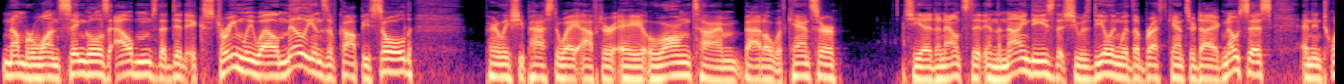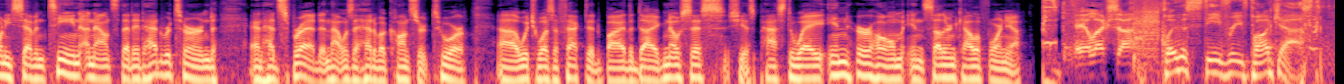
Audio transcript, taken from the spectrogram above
number one singles, albums that did extremely well, millions of copies sold. Apparently, she passed away after a long time battle with cancer. She had announced it in the 90s that she was dealing with a breast cancer diagnosis, and in 2017 announced that it had returned and had spread, and that was ahead of a concert tour, uh, which was affected by the diagnosis. She has passed away in her home in Southern California. Hey Alexa, play the Steve Reeve podcast.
